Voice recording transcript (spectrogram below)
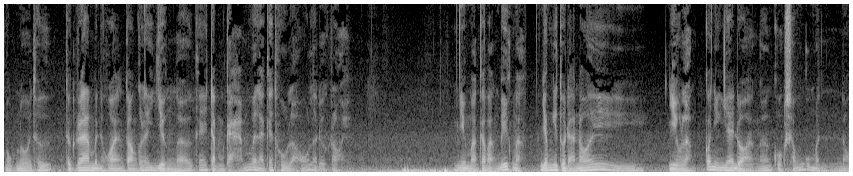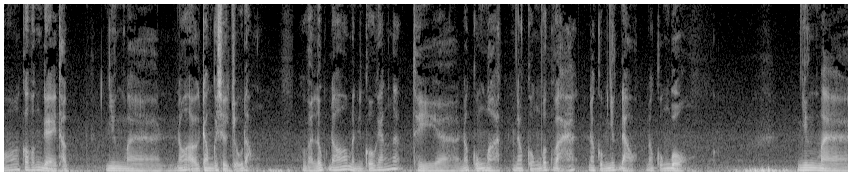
một nồi thứ. Thực ra mình hoàn toàn có thể dừng ở cái trầm cảm với lại cái thua lỗ là được rồi. Nhưng mà các bạn biết mà, giống như tôi đã nói nhiều lần, có những giai đoạn ờ, cuộc sống của mình nó có vấn đề thật, nhưng mà nó ở trong cái sự chủ động. Và lúc đó mình cố gắng thì ờ, nó cũng mệt, nó cũng vất vả, nó cũng nhức đầu, nó cũng buồn. Nhưng mà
